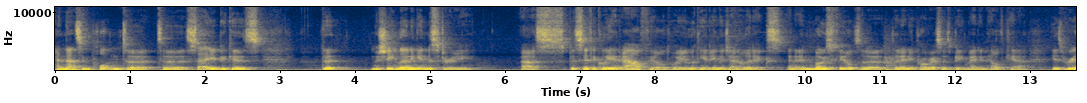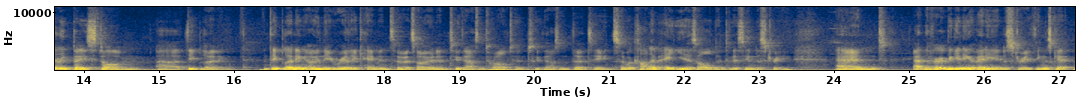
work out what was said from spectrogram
And that's important to, to say because the machine learning industry uh, specifically in our field where you're looking at image analytics, and in most fields that, are, that any progress is being made in healthcare, is really based on uh, deep learning. And deep learning only really came into its own in 2012 to 2013. So we're kind of eight years old into this industry. And at the very beginning of any industry, things get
